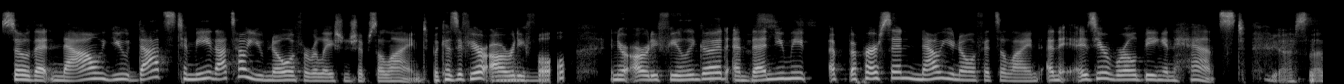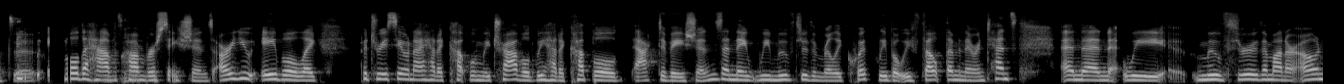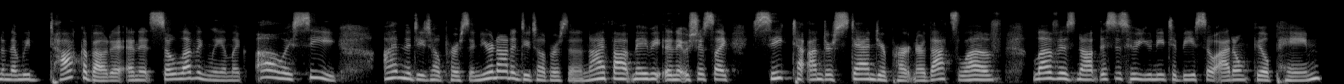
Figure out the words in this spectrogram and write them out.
So that now you, that's to me, that's how you know if a relationship's aligned. Because if you're already mm. full and you're already feeling good, and yes. then you meet a, a, person, now you know if it's aligned. And is your world being enhanced? Yes, that's it. Able to have that's conversations? It. Are you able, like, Patricio and I had a cup when we traveled. We had a couple activations and they we moved through them really quickly, but we felt them and they're intense. And then we moved through them on our own and then we talk about it. And it's so lovingly and like, oh, I see. I'm the detail person. You're not a detail person. And I thought maybe, and it was just like seek to understand your partner. That's love. Love is not this is who you need to be so I don't feel pain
